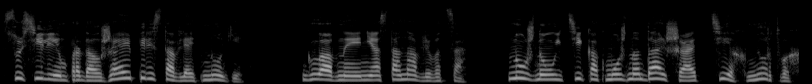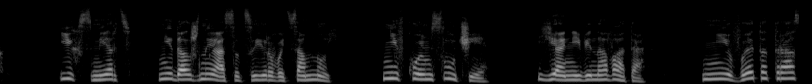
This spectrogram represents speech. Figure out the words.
с усилием продолжая переставлять ноги. Главное не останавливаться. Нужно уйти как можно дальше от тех мертвых. Их смерть не должны ассоциировать со мной. Ни в коем случае. Я не виновата. Ни в этот раз,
